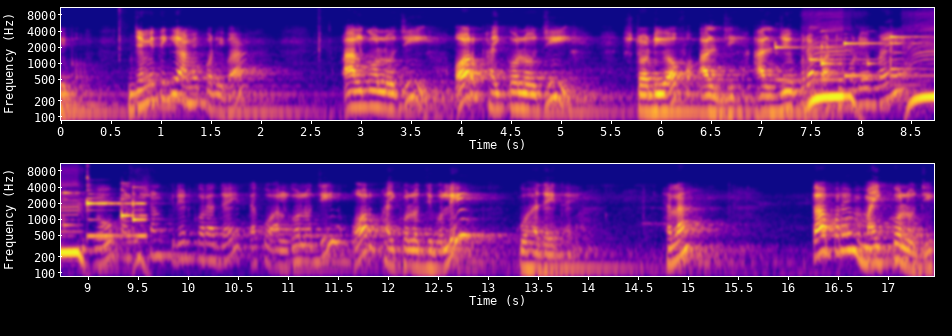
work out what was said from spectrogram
थी जमीती आम पढ़ा आलगोलोजी और phycology study of algae algae ऊपर पाठ पढ़ाई जो कंडीशन क्रिएट करा जाए ताको आलगोलोजी और फाइकोलोजी बोली कहा जाए है तापर माइकोलोजी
